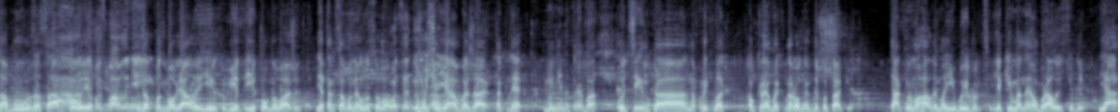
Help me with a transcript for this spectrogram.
набу за САП, А, коли за позбавлення за їх- позбавляли їх від їх повноважень. Я так само не голосував. Оце дуже Тому що правильно. я вважаю, так не мені не треба оцінка, наприклад, окремих народних депутатів. Так вимагали мої виборці, які мене обрали сюди. Я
